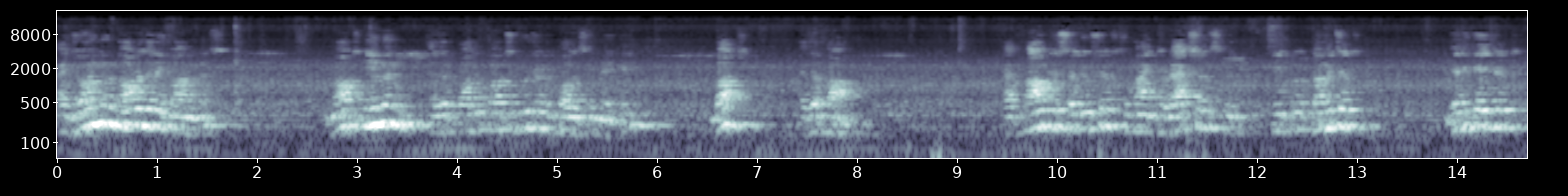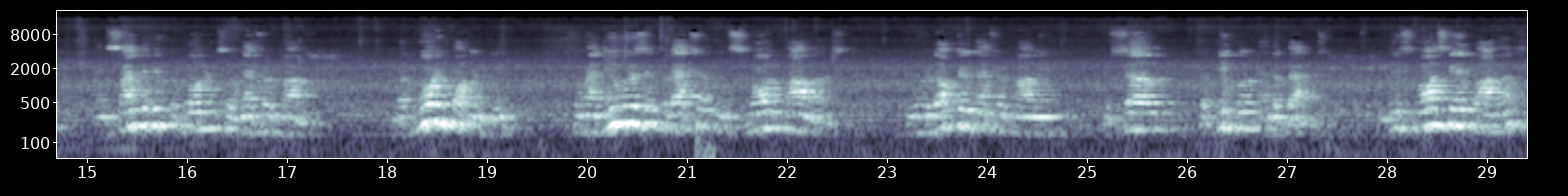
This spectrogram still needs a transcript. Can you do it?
I join you not as an economist, not even as a contributor to policy making, but as a farmer. I found the solutions through my interactions with people committed, dedicated, and scientific proponents of natural farming. But more importantly, Through my numerous interactions with small farmers who adopted natural farming to serve the people and the planet. These small-scale farmers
